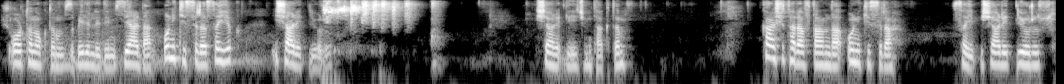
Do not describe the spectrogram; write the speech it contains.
şu orta noktamızı belirlediğimiz yerden 12 sıra sayıp işaretliyoruz. İşaretleyicimi taktım. Karşı taraftan da 12 sıra sayıp işaretliyoruz.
